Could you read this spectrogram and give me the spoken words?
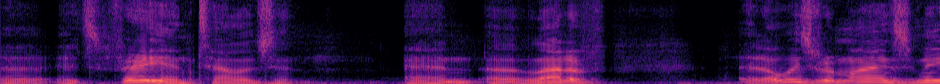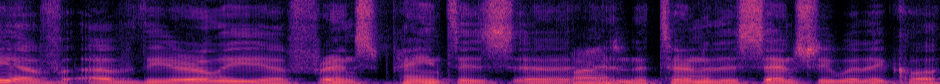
Uh, it's very intelligent, and a lot of. It always reminds me of of the early uh, French painters uh, right. in the turn of the century, where they call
